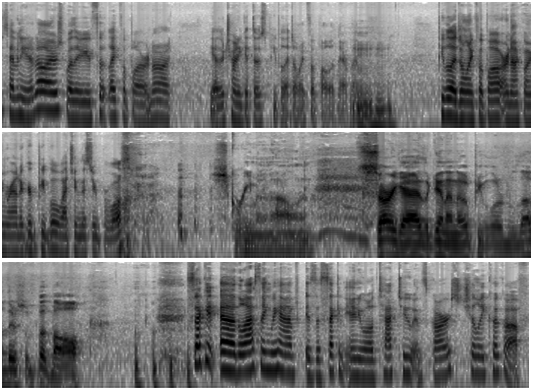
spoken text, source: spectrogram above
seventy nine dollars. Whether you foot like football or not. Yeah, they're trying to get those people that don't like football in there, but Mm-hmm. People that don't like football are not going around a group of people watching the Super Bowl. Screaming and hollering. Sorry, guys. Again, I know people are, love their football. second, uh, the last thing we have is the second annual Tattoo and Scars Chili Cook Off.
